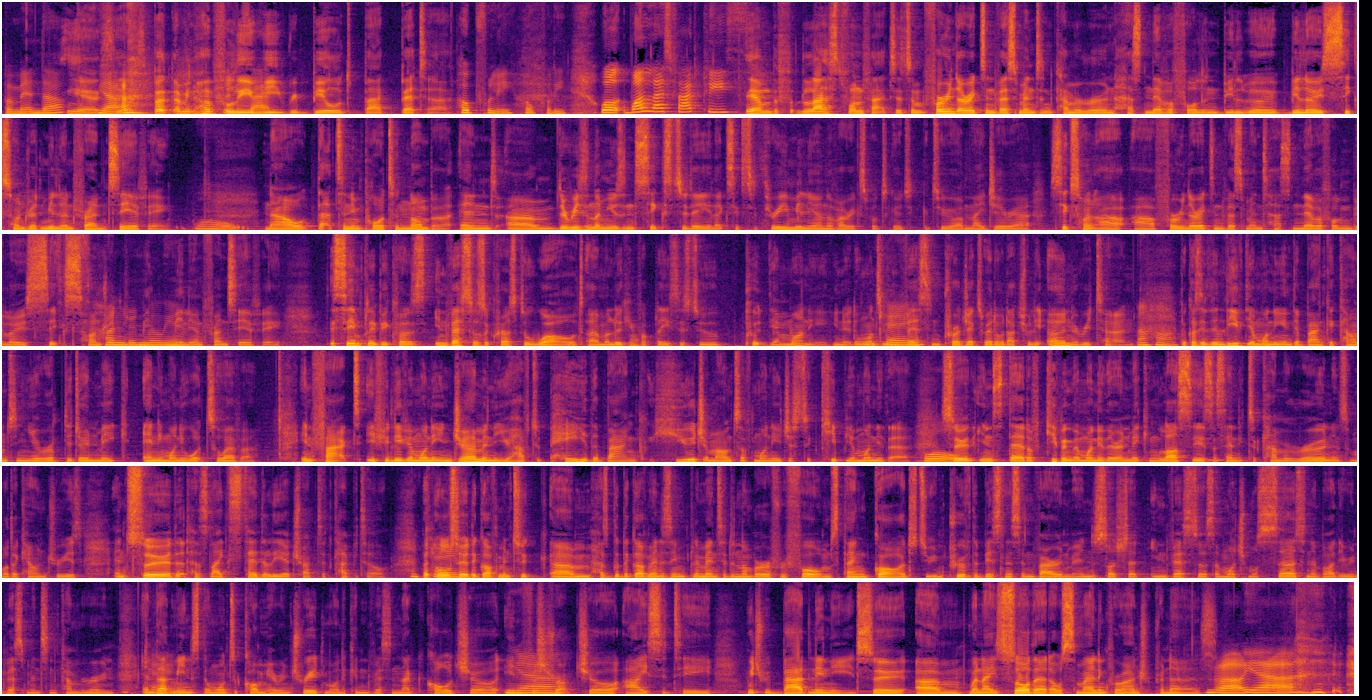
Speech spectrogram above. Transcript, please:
Bamenda. Yes, Yeah. yes. But I mean, hopefully we rebuild back better. Hopefully, hopefully. Well, one last fact, please. Um, the, f- the last fun fact is um, foreign direct investment in Cameroon has never fallen below below 600 million francs CFA. Whoa. Now that's an important number, and um, the reason I'm using six today, like 63 million of our exports go to, to um, Nigeria, 600 our, our foreign direct investment has never fallen below 600 600 mi- million. million francs CFA. Simply because investors across the world um, are looking for places to put their money. You know, they want to invest in projects where they would actually earn a return. Uh huh. Because if they leave their money in their bank accounts in Europe, they don't make any money whatsoever. In fact, if you leave your money in Germany, you have to pay the bank huge amounts of money just to keep your money there. Whoa. So instead of keeping the money there and making losses, they send it to Cameroon and some other countries. And so that has like steadily attracted capital. But also the government took um, has the government has implemented a number of reforms, thank God, to improve the business environment such that investors are much more certain about their investments in Cameroon. And that means they want to come here and trade more. They can invest in agriculture, Yeah. Infrastructure, ICT, which we badly need. So um, when I saw that, I was smiling for entrepreneurs. Well, yeah.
